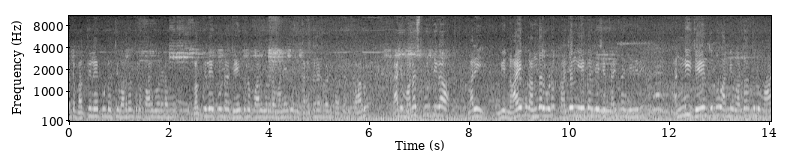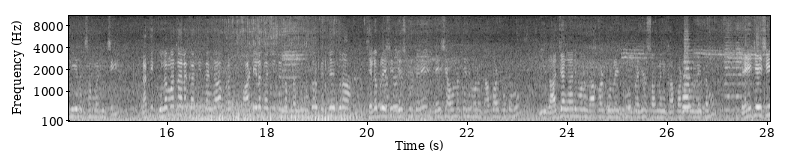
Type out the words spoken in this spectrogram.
అంటే భక్తి లేకుండా వచ్చి వర్ధంతులో పాల్గొనడము భక్తి లేకుండా జయంతిలో పాల్గొనడం అనేది అది కరెక్ట్ అయినటువంటి పద్ధతి కాదు. కానీ మనస్ఫూర్తిగా మరి మీ నాయకులు అందరూ కూడా ప్రజల్ని ఏకం చేసే ప్రయత్నం చేయాలి అన్ని జయంతులు అన్ని వర్ధంతులు మానీయులకు సంబంధించి ప్రతి కుల మతాలకు అతీతంగా ప్రతి పార్టీలకు అతీతంగా ప్రతి ఒక్కరు పెద్ద ఎత్తున సెలబ్రేషన్ చేసుకుంటేనే దేశ ఔన్నత్యాన్ని మనం కాపాడుకుంటాము. ఈ రాజ్యాంగాన్ని మనం కాపాడుకోలేతాము ప్రజాస్వామ్యాన్ని కాపాడుకోలేతాము దయచేసి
